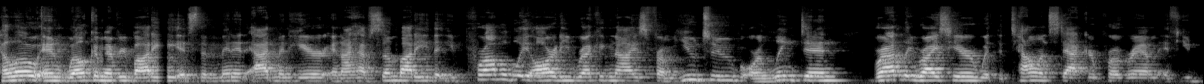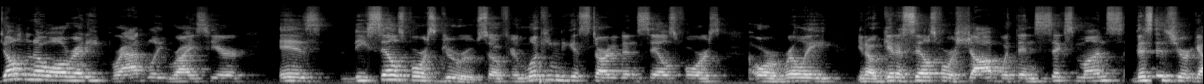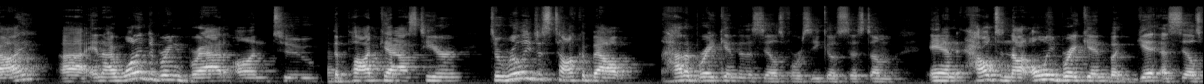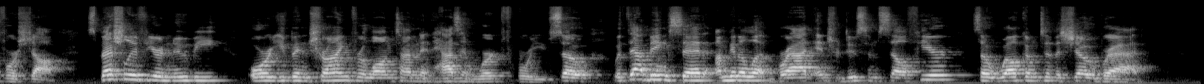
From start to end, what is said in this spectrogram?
Hello and welcome everybody. It's the Minute Admin here, and I have somebody that you probably already recognize from YouTube or LinkedIn. Bradley Rice here with the Talent Stacker program. If you don't know already, Bradley Rice here is the Salesforce guru. So if you're looking to get started in Salesforce or really, you know, get a Salesforce job within six months, this is your guy. Uh, and I wanted to bring Brad onto the podcast here to really just talk about how to break into the Salesforce ecosystem and how to not only break in, but get a Salesforce job, especially if you're a newbie or you've been trying for a long time and it hasn't worked for you. So, with that being said, I'm going to let Brad introduce himself here. So, welcome to the show, Brad.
